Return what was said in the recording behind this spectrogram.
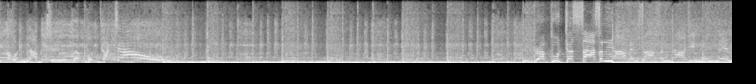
ี่คนนับถือพระพุทธเจ้าพระพุทธศาสนาเป็นศาสนาที่มุ่งเน้น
